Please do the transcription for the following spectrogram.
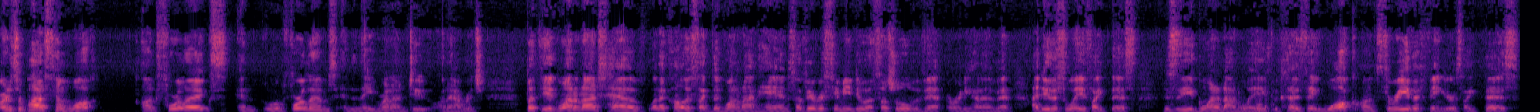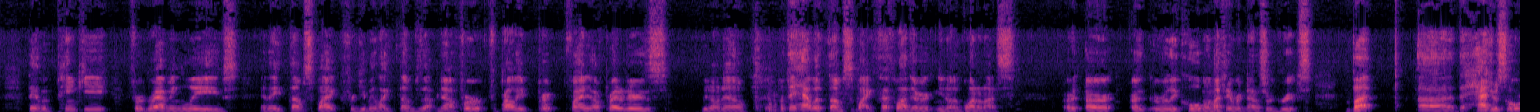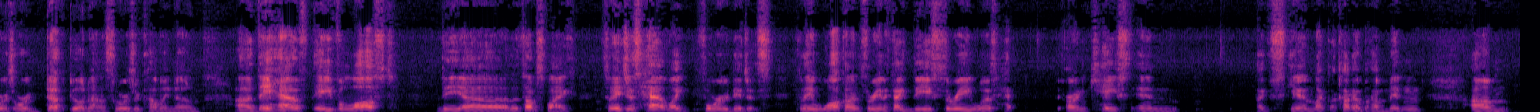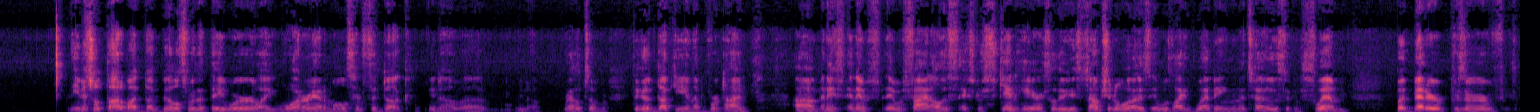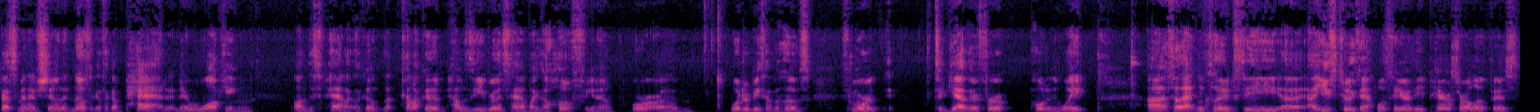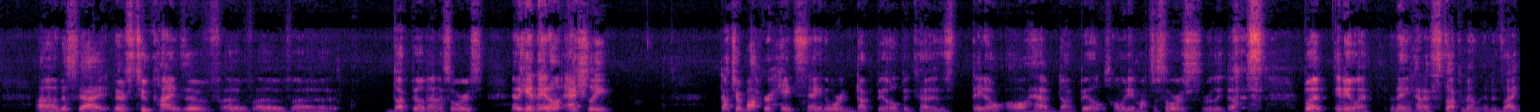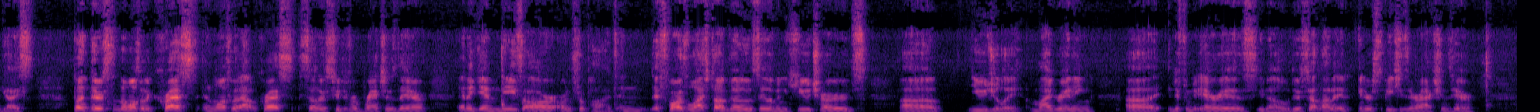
Ornithopods can walk on four legs and or four limbs, and then they run on two on average. But the iguanodonts have what I call this like the iguanodon hand. So if you ever see me do a social event or any kind of event, I do this wave like this. This is the iguanodon wave because they walk on three of the fingers like this. They have a pinky for grabbing leaves and a thumb spike for giving like thumbs up. Now for, for probably fighting off predators, we don't know, but they have a thumb spike. That's why they're you know iguanodonts are, are, are really cool. One of my favorite dinosaur groups. But uh, the hadrosaurs or duck-billed dinosaurs are commonly known. Uh, they have they've lost the uh, the thumb spike, so they just have like four digits. So they walk on three. And in fact, these three with are encased in like skin, like kind of like a mitten. Um, the initial thought about duck bills were that they were like water animals, hence the duck. You know, uh, you know, relative. Think of ducky in that before time. Um, and they and they, they would find all this extra skin here. So the assumption was it was like webbing the toes so they can swim. But better preserved specimens have shown that no, it's like, it's like a pad, and they're walking on this pad, like, like a kind of like a, how zebras have like a hoof, you know, or um, wildebeest have the hoofs. It's more together for holding weight. Uh, so that includes the, uh, I use two examples here, the Parasaurolophus. Uh, this guy, there's two kinds of, of, of uh, duckbill dinosaurs. And again, they don't actually, Dr. Bakker hates saying the word duckbill because they don't all have duck bills. Only Edmontosaurus really does. But anyway, the name kind of stuck in the, in the zeitgeist. But there's the ones with a crest and ones without crest. So there's two different branches there. And again, these are ornithopods. And as far as the lifestyle goes, they live in huge herds, uh, usually migrating uh, in different areas. You know, there's a lot of interspecies interactions here.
